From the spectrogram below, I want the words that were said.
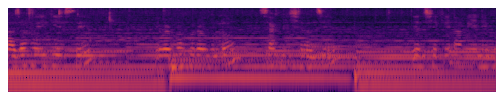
ভাজা হয়ে গিয়েছে। এবার পকোড়াগুলো চাকরির সাহায্যে তেল সেকে নামিয়ে নেব।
